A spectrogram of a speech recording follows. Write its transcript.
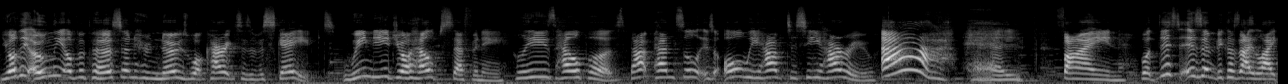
You're the only other person who knows what characters have escaped. We need your help, Stephanie. Please help us. That pencil is all we have to see Haru. Ah! Help. Fine. But this isn't because I like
